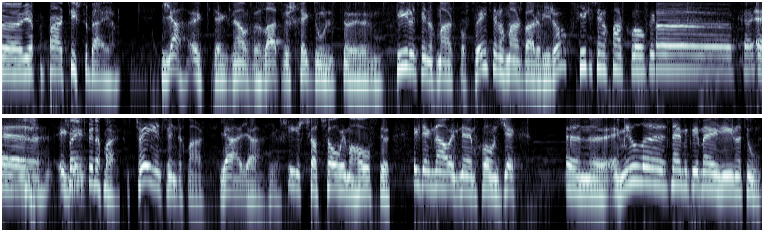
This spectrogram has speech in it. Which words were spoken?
uh, je hebt een paar artiesten bij je. Ja, ik denk, nou, laten we eens gek doen. Uh, eh, 24 maart of 22 maart waren we hier ook. 24 maart, geloof ik. Uh, kijk, 22 denk, maart. 22 maart, ja, ja. Het zat zo in mijn hoofd. ik denk, nou, ik neem gewoon Jack en Emil neem ik weer mee hier naartoe.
